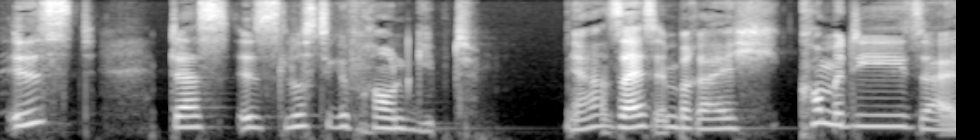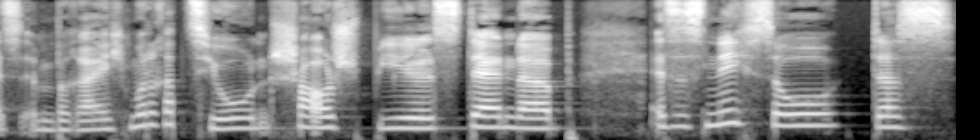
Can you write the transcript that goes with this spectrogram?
ist, dass es lustige Frauen gibt. Ja, sei es im Bereich Comedy, sei es im Bereich Moderation, Schauspiel, Stand-up. Es ist nicht so, dass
